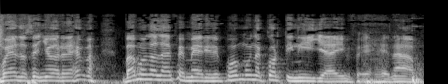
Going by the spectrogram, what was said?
bueno, señores, vámonos a la efeméride. Ponme una cortinilla ahí, Genao.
